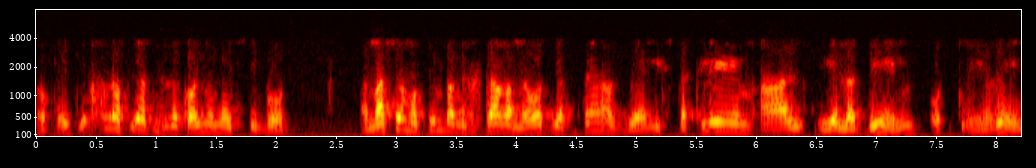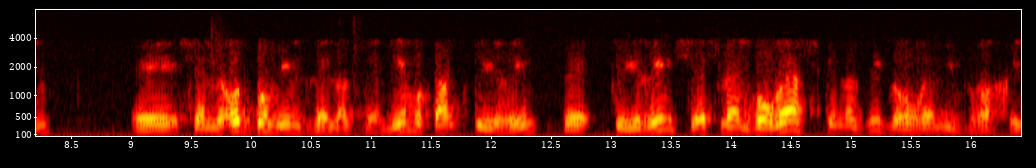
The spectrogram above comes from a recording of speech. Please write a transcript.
אוקיי? כי יכולות להיות לזה כל מיני סיבות. מה שהם עושים במחקר המאוד יפה הזה, מסתכלים על ילדים או צעירים אה, שהם מאוד דומים זה לזה. מי הם אותם צעירים? זה צעירים שיש להם הורה אשכנזי והורה מזרחי.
